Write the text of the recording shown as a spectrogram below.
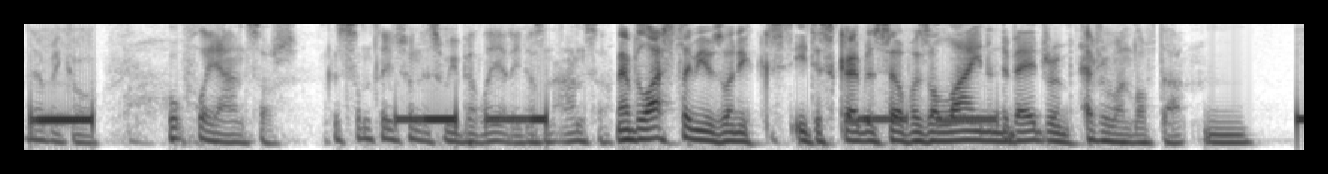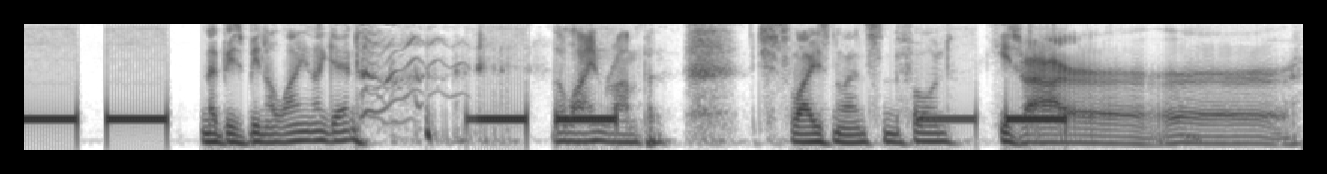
there we go. Hopefully he answers because sometimes when it's a wee bit later, he doesn't answer. Remember last time he was on, he, he described himself as a lion in the bedroom. Everyone loved that. Maybe he's been a lion again. The line rampant. Just why he's not answering the phone. He's. "Arr."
